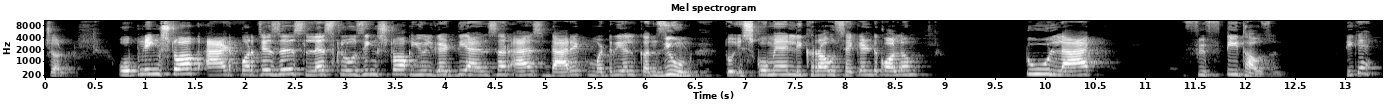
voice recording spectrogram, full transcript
चलो। Opening stock add purchases less closing stock you will get the answer as direct material consumed तो इसको मैं लिख रहा हूँ second column two lakh fifty thousand ठीक है?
